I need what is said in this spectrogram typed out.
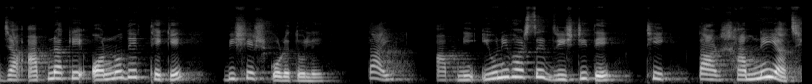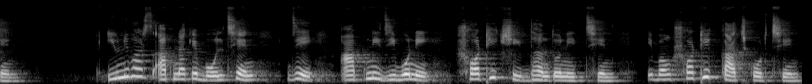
যা আপনাকে অন্যদের থেকে বিশেষ করে তোলে। তাই আপনি ইউনিভার্সের দৃষ্টিতে ঠিক তার সামনেই আছেন। ইউনিভার্স আপনাকে বলছেন যে, আপনি জীবনে সঠিক সিদ্ধান্ত নিচ্ছেন। এবং সঠিক কাজ করছেন।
